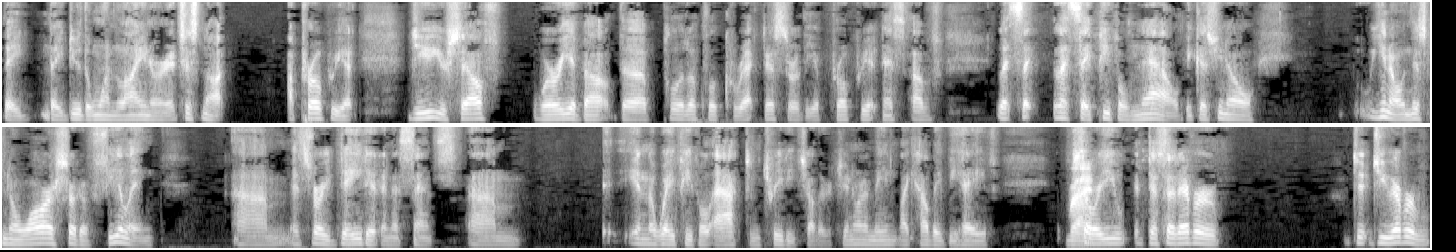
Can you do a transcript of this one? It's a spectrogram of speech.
they they do the one liner, and it's just not appropriate. Do you yourself worry about the political correctness or the appropriateness of, let's say let's say people now, because you know you know, in this noir sort of feeling, um, it's very dated in a sense, um, in the way people act and treat each other. Do you know what I mean? Like how they behave. Right. So are you, does that ever, do, do you ever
